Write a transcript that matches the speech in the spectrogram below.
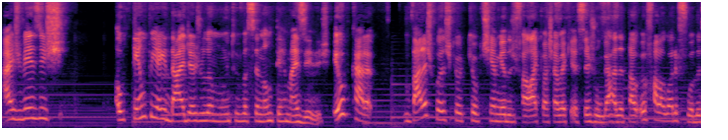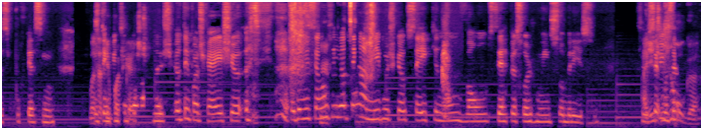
Às vezes, o tempo e a idade ajudam muito você não ter mais eles. Eu, cara, várias coisas que eu, que eu tinha medo de falar, que eu achava que ia ser julgada e tal, eu falo agora e foda-se, porque assim. Você tem podcast? eu tenho podcast, eu, eu tenho missão e eu tenho amigos que eu sei que não vão ser pessoas ruins sobre isso. a gente você, julga.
